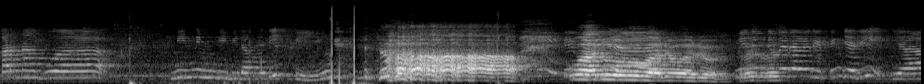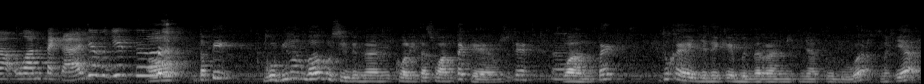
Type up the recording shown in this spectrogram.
karena gua minim di bidang editing waduh, dia. waduh, waduh. Terus, minim di terus. bidang editing jadi ya one take aja begitu Oh, tapi gue bilang bagus sih dengan kualitas one take ya. Maksudnya Hmm. one take itu kayak jadi kayak beneran nyatu dua. Nah, Ya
